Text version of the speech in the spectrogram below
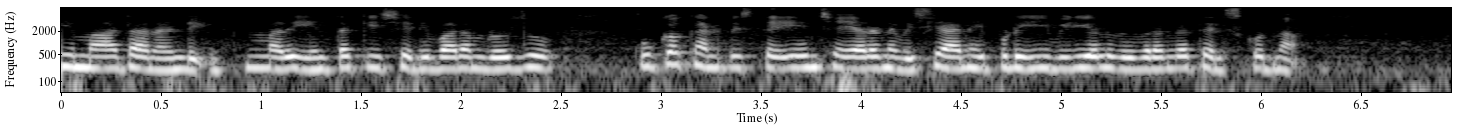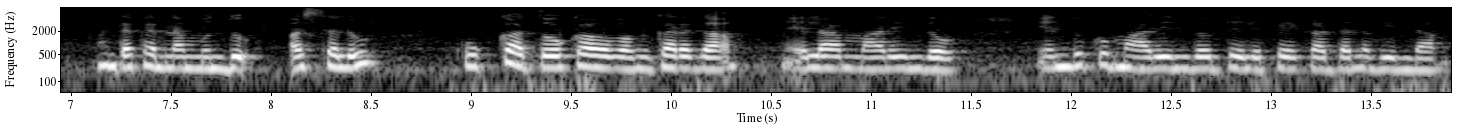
ఈ మాట అనండి. మరి ఇంతకీ శనివారం రోజు కుక్క కనిపిస్తే ఏం చేయాలనే విషయాన్ని ఇప్పుడు ఈ వీడియోలో వివరంగా తెలుసుకుందాం. అంతకన్నా ముందు అసలు కుక్క తోక వంకరగా ఎలా మారిందో ఎందుకు మారిందో తెలిపే కథను విందాం.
